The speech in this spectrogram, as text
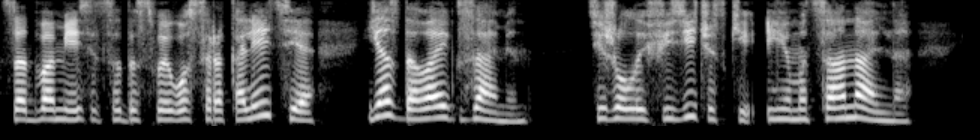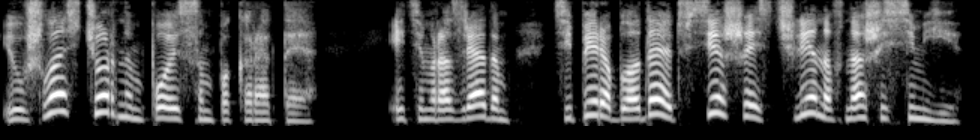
За два месяца до своего сорокалетия я сдала экзамен, тяжелый физически и эмоционально, и ушла с черным поясом по карате — Этим разрядом теперь обладают все шесть членов нашей семьи.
